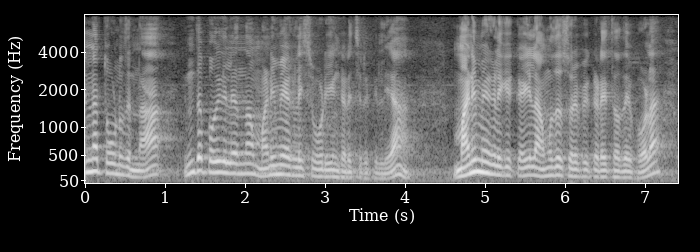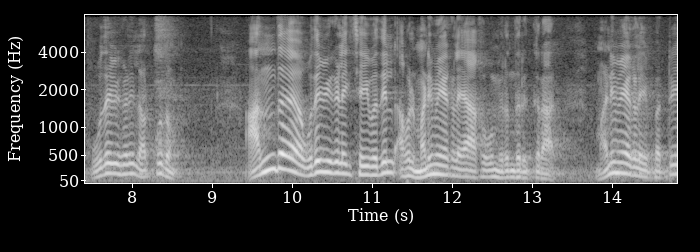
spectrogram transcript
என்ன தோணுதுன்னா இந்த பகுதியிலேருந்து தான் மணிமேகலை சோடியும் கிடைச்சிருக்கு இல்லையா? மணிமேகலைக்கு கையில் அமுத சுரப்பி கிடைத்ததை போல் உதவிகளில் அற்புதம். அந்த உதவிகளை செய்வதில் அவள் மணிமேகலையாகவும் இருந்திருக்கிறாள். மணிமேகலை பற்றி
